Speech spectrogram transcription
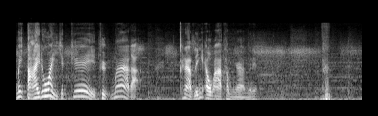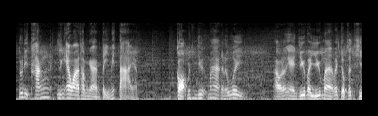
ไม่ตายด้วยเช็ดเคถึกมากอะ่ะ ขนาดลิงก์ LR ทำงานนะเนี่ย ดูดิทั้งลิงก์ LR ทำงานตีไม่ตายครับ เกาะมันเยอะมากนะเว้ย เอาแล้วไงยื้อไปยื้อมาไม่จบสักที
